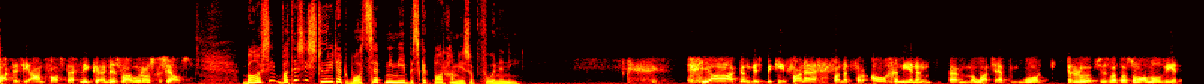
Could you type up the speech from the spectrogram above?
wat is die aanvalstegnieke en dis waaroor ons gesels. Basie, wat is die storie dat WhatsApp nie meer beskikbaar gaan wees op fone nie? Ja, ek dink dis bietjie van 'n van 'n veralgemening. Ehm um, WhatsApp word terloops soos wat ons nou almal weet,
